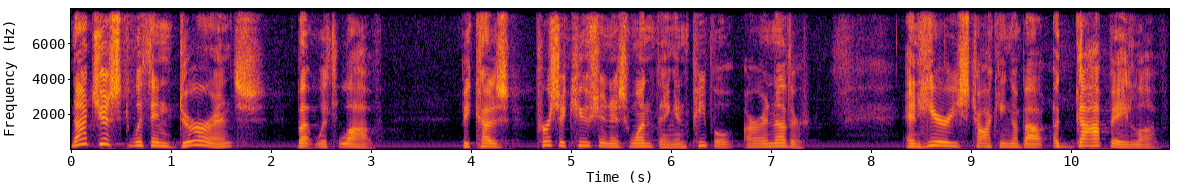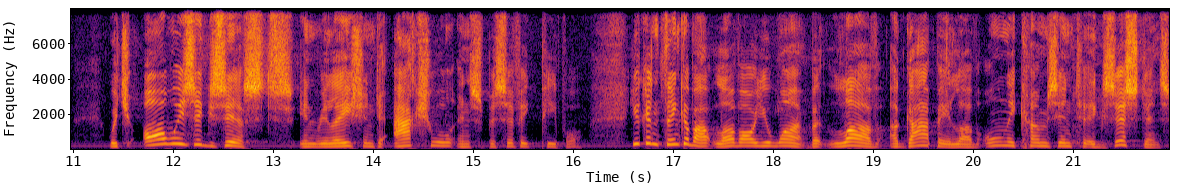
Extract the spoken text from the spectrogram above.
not just with endurance but with love. Because persecution is one thing and people are another. And here he's talking about agape love which always exists in relation to actual and specific people. You can think about love all you want, but love, agape love, only comes into existence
